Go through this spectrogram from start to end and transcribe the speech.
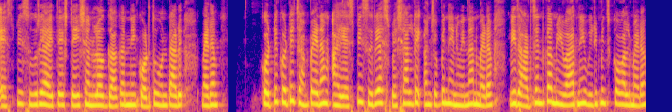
ఎస్పీ సూర్య అయితే స్టేషన్లో గగన్ని కొడుతూ ఉంటాడు. మేడం కొట్టి కొట్టి చంపేయడం ఆ ఎస్పీ సూర్య స్పెషాలిటీ అని చెప్పి నేను విన్నాను మేడం. మీరు అర్జెంటుగా మీ వారిని విడిపించుకోవాలి మేడం.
